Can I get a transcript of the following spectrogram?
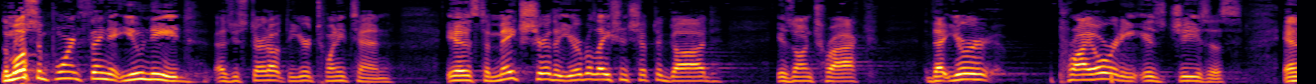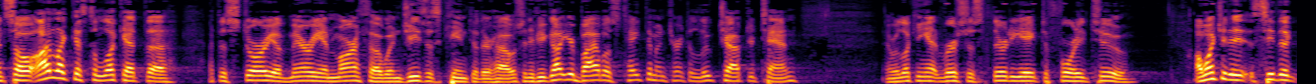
The most important thing that you need as you start out the year 2010 is to make sure that your relationship to God is on track, that your priority is Jesus. And so I'd like us to look at the, at the story of Mary and Martha when Jesus came to their house. And if you got your Bibles, take them and turn to Luke chapter 10. And we're looking at verses 38 to 42. I want you to see the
